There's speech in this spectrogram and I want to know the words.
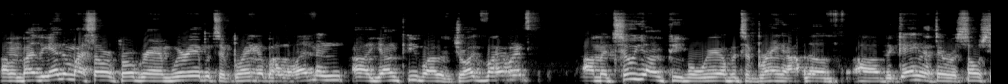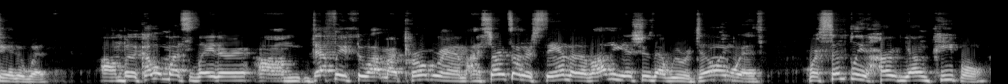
Um, and by the end of my summer program, we were able to bring about 11 uh, young people out of drug violence. Um, and two young people we were able to bring out of uh, the gang that they were associated with. Um, but a couple months later, um, definitely throughout my program, I started to understand that a lot of the issues that we were dealing with were simply hurt young people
